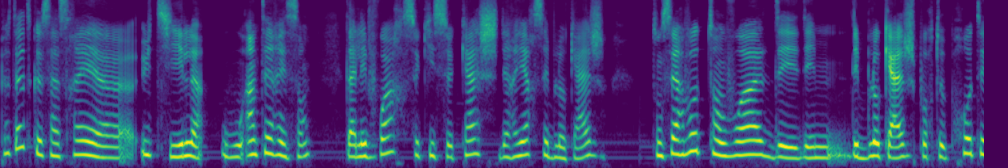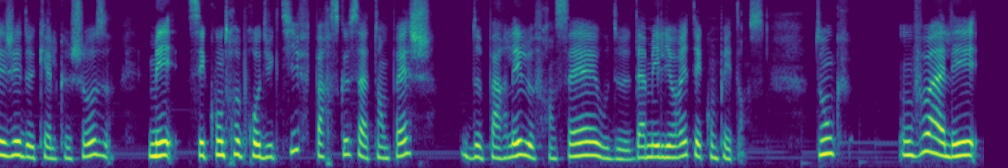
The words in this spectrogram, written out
peut-être que ça serait euh, utile ou intéressant d'aller voir ce qui se cache derrière ces blocages. Ton cerveau t'envoie des, blocages pour te protéger de quelque chose, mais c'est contre-productif parce que ça t'empêche de parler le français ou d'améliorer tes compétences. Donc, on veut aller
